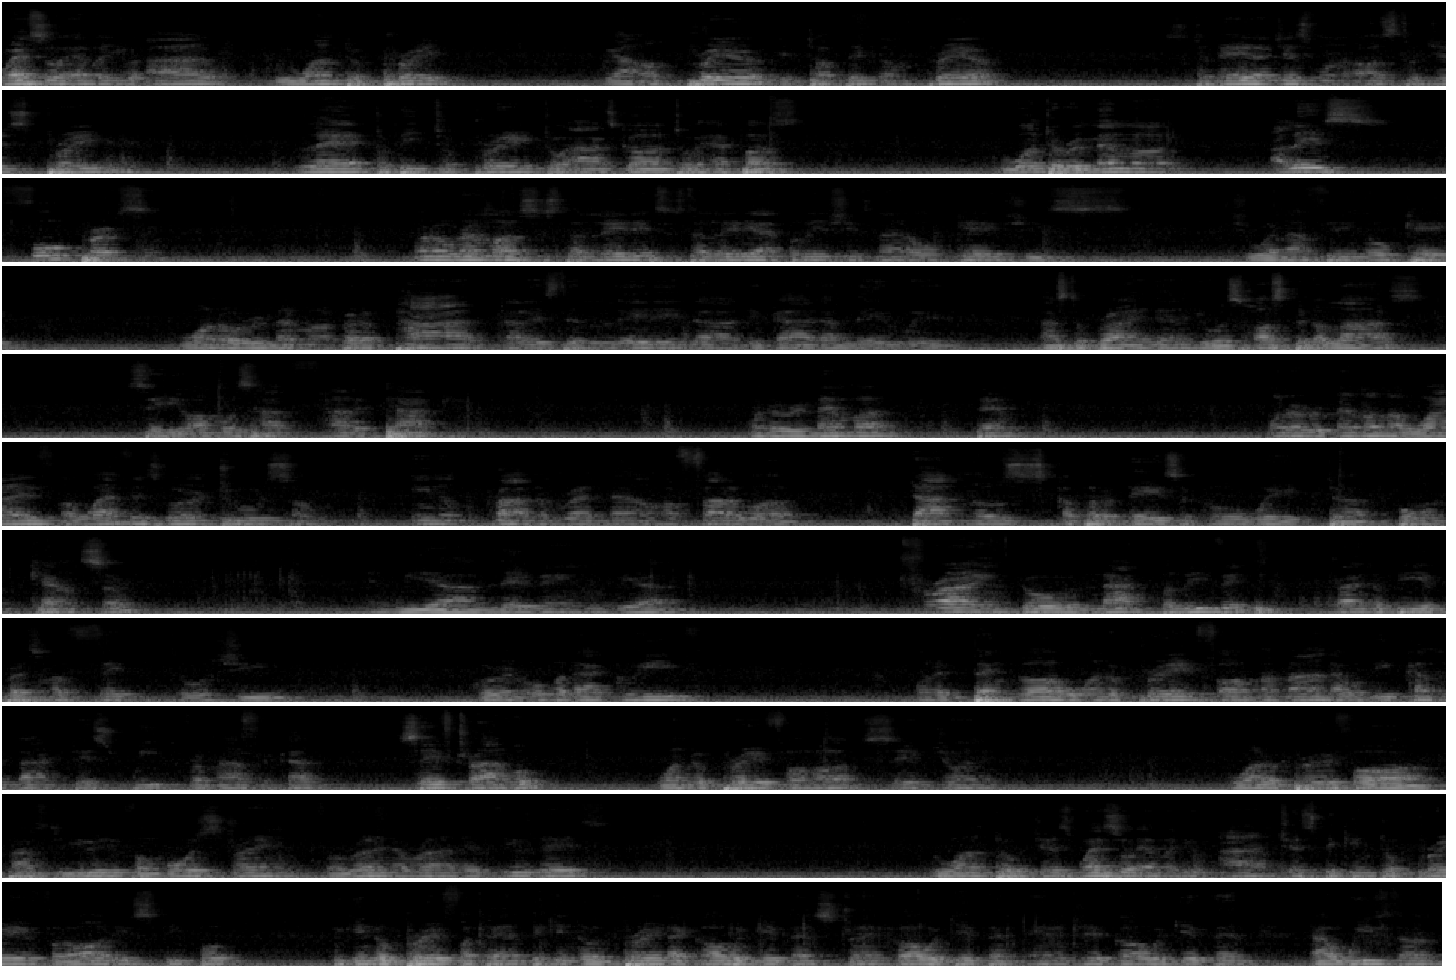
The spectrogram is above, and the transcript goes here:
Wheresoever you are, we want to pray. We are on prayer, the topic on prayer. Today, I just want us to just pray led to be to pray, to ask God to help us. We want to remember at least four person. To remember Sister Lady. Sister Lady, I believe she's not okay. She's she was not feeling okay. Want to remember Brother Pat. That is the lady that the guy that lay with Pastor Brian. Then he was hospitalized. So he almost had heart attack want to remember them. want to remember my wife. My wife is going through some inner problem right now. Her father was diagnosed a couple of days ago with uh, bone cancer. And we are living, we are trying to not believe it, trying to be a person of faith. So she going over that grief want to thank God. We want to pray for Mama that will be coming back this week from Africa. Safe travel. Want to pray for her. Safe journey. Want to pray for Pastor Yuri for more strength, for running around a few days. We want to just, wheresoever you are, just begin to pray for all these people Begin to pray for them. Begin to pray that God will give them strength. God will give them energy. God will give them that wisdom.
